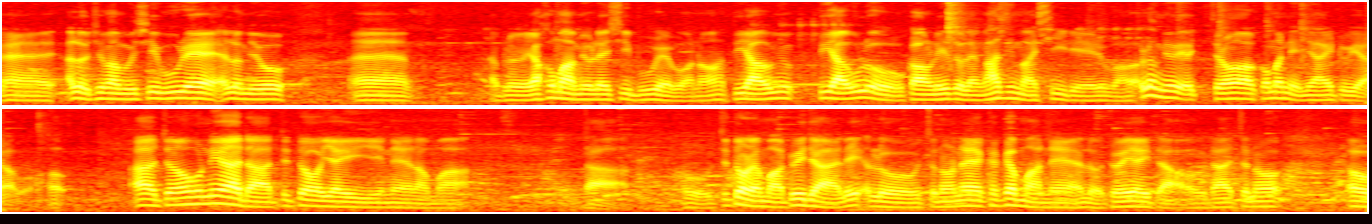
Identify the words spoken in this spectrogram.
အဲအဲ့လိုချွေးမှမရှိဘူးတဲ့အဲ့လိုမျိုးအဲဘယ်လိုရောက်ခမမျိုးလည်းရှိဘူးတယ်ပေါ့နော်တရားဦးတရားဦးလို့အကောင်လေးဆိုလဲငါးစီမှာရှိတယ်လို့ပါအဲ့လိုမျိုးကျွန်တော် comment တွေအများကြီးတွေ့ရတာပေါ့ဟုတ်အဲကျွန်တော်ဟိုနေ့ကဒါ TikTok ရိုက်ရင်းနဲ့တော့မှဒါဟို TikTok ထဲမှာတွေ့ကြရလေအဲ့လိုကျွန်တော်နဲ့ကက်ကက်မာနဲ့အဲ့လိုတွဲရိုက်တာဟိုဒါကျွန်တော် ဟို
